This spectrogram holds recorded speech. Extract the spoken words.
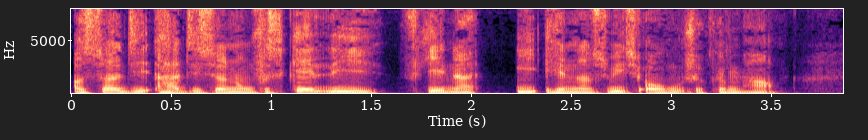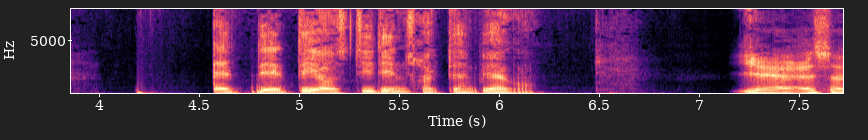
Og så de, har de så nogle forskellige fjender i henholdsvis Aarhus og København. At, det, det er også dit indtryk, Dan Bjergård? Ja, altså,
